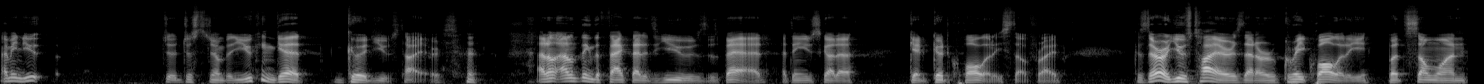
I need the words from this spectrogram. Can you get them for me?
I mean, you j- just to jump in, you can get good used tires. I don't I don't think the fact that it's used is bad. I think you just gotta get good quality stuff, right? Because there are used tires that are great quality, but someone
